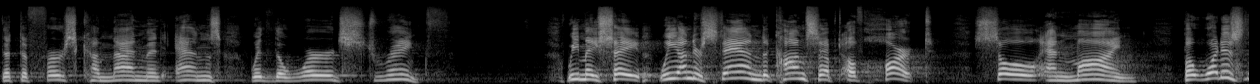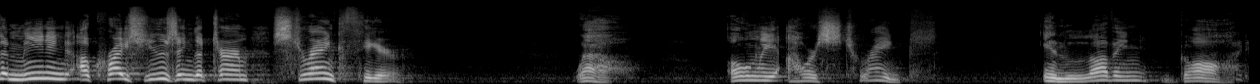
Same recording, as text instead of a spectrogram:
that the first commandment ends with the word strength. We may say we understand the concept of heart, soul, and mind, but what is the meaning of Christ using the term strength here? Well, only our strength in loving God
